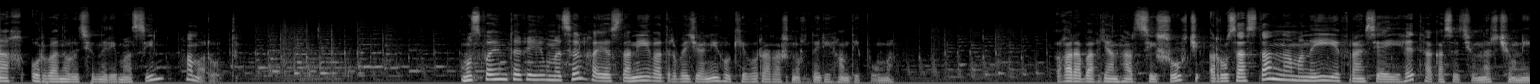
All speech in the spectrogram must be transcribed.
Նախ ուրվանորությունների մասին համարոտ։ Մոսկվայում տեղի ունեցել Հայաստանի եւ Ադրբեջանի հոգեվոր առաջնորդների հանդիպումը։ Ղարաբաղյան հարցի շուրջ Ռուսաստանն ԱՄՆ-ի եւ Ֆրանսիայի հետ հակասություններ չունի։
